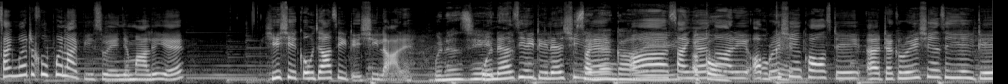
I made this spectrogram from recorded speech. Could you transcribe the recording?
စိုင်ဝဲတစ်ခုဖွင့်လိုက်ပြီဆိုရင်ညီမလေးရဲ့ ရေရှည်ကုန်ကြစိတ်တွေရှိလာတယ် ဝန်ထမ်းစီ ဝန်ထမ်းစရိတ်တွေလည်းရှိတယ် ဆိုင်ငန်းကားတွေ အာဆိုင်ငန်း အကုန် ကားတွေ ဟုတ်ကဲ့ operation cost တွေအဲ decoration စရိတ်တွေ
